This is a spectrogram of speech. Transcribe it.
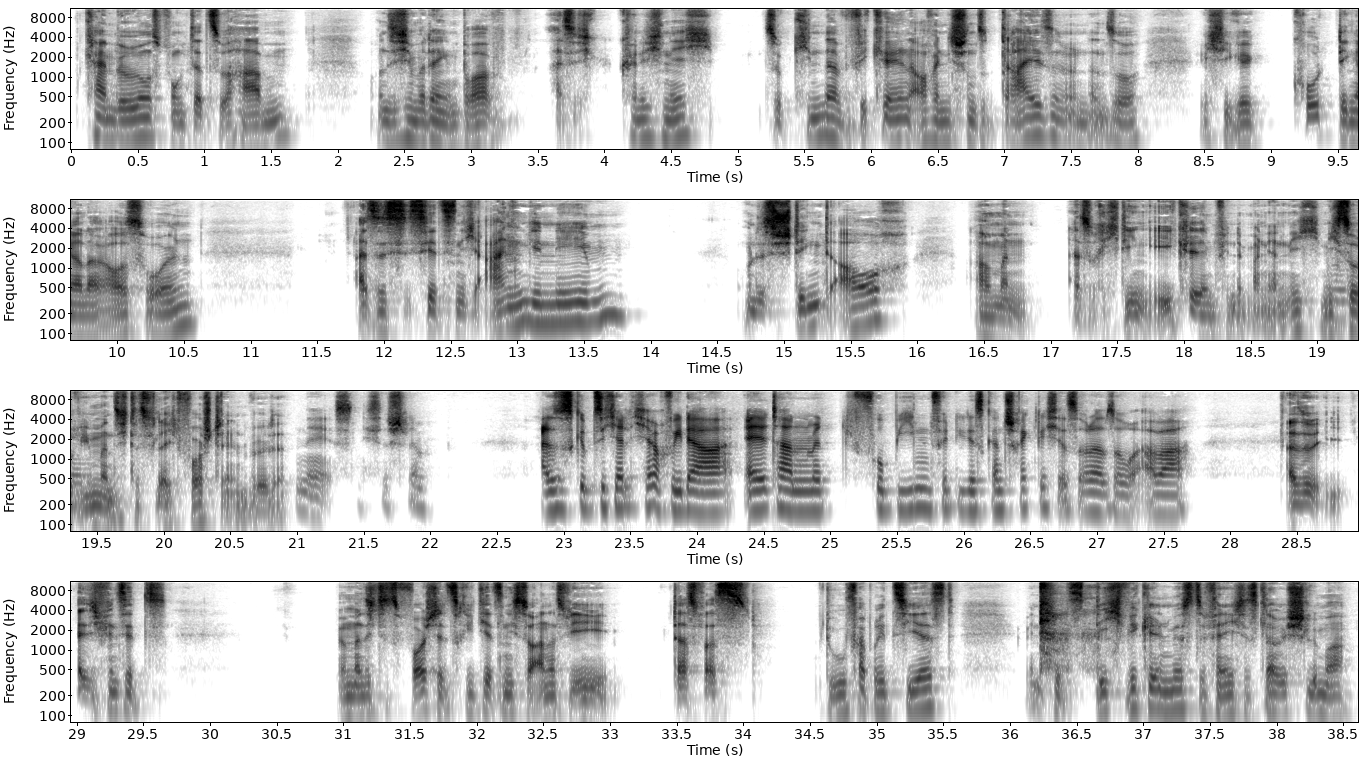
keinen Berührungspunkt dazu haben und sich immer denken, boah, also ich könnte ich nicht so Kinder wickeln, auch wenn die schon so drei sind und dann so richtige Kotdinger da rausholen. Also es ist jetzt nicht angenehm und es stinkt auch, aber man, also richtigen Ekel empfindet man ja nicht. Nicht so, Nee. wie man sich das vielleicht vorstellen würde. Nee, ist nicht so schlimm. Also es gibt sicherlich auch wieder Eltern mit Phobien, für die das ganz schrecklich ist oder so, aber Also, also ich finde es jetzt, wenn man sich das vorstellt, es riecht jetzt nicht so anders wie das, was du fabrizierst. Wenn ich jetzt dich wickeln müsste, fände ich das, glaube ich, schlimmer.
